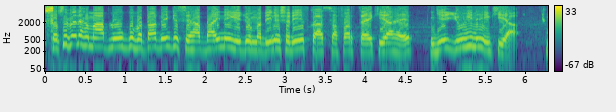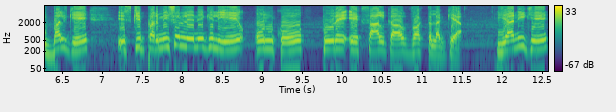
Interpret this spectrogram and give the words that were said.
सबसे पहले हम आप लोगों को बता दें कि सिहाब भाई ने ये जो मदीना शरीफ का सफ़र तय किया है, ये यूँ ही नहीं किया, बल्कि इसकी परमिशन लेने के लिए उनको पूरे एक साल का वक्त लग गया। यानी कि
